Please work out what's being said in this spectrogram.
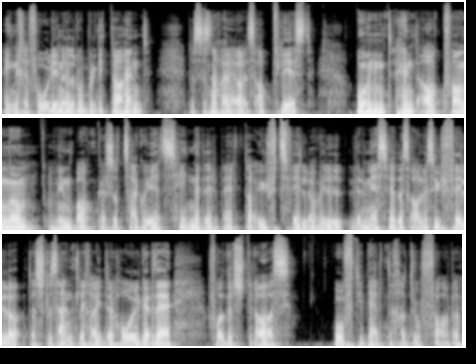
eigentlich eine Folie noch drüber getan haben, dass das nachher alles abfließt und haben angefangen mit dem Bagger sozusagen jetzt hinter der Berta aufzufüllen, weil wir müssen ja das alles auffüllen, dass schlussendlich auch der Holger der von der Straße auf die Berta kann.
